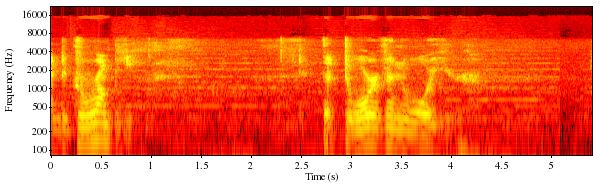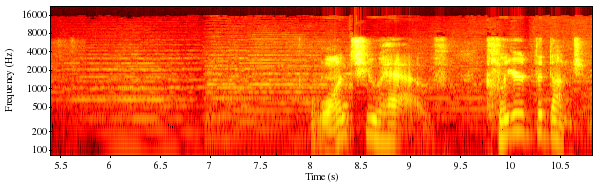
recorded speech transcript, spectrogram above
And Grumpy, the dwarven warrior. Once you have cleared the dungeon,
